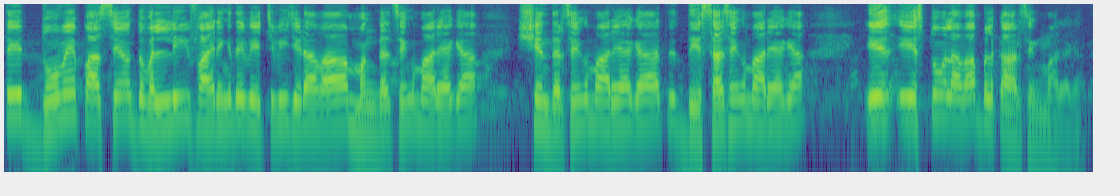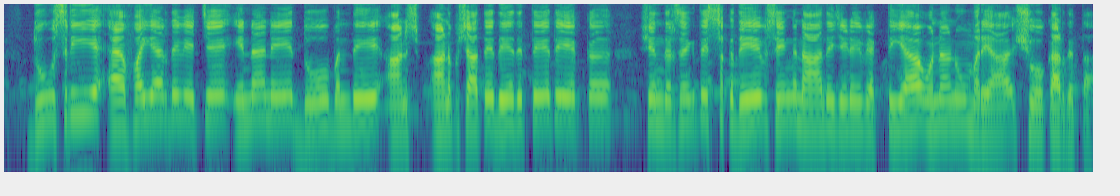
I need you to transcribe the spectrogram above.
ਤੇ ਦੋਵੇਂ ਪਾਸਿਓਂ ਦਵੱਲੀ ਫਾਇਰਿੰਗ ਦੇ ਵਿੱਚ ਵੀ ਜਿਹੜਾ ਵਾ ਮੰਗਲ ਸਿੰਘ ਮਾਰਿਆ ਗਿਆ, ਸ਼ਿੰਦਰ ਸਿੰਘ ਮਾਰਿਆ ਗਿਆ ਤੇ ਦੇਸਾ ਸਿੰਘ ਮਾਰਿਆ ਗਿਆ। ਇਸ ਇਸ ਤੋਂ ਇਲਾਵਾ ਬਲਕਾਰ ਸਿੰਘ ਮਾਰਿਆ ਗਿਆ। ਦੂਸਰੀ ਐਫ ਆਈ ਆਰ ਦੇ ਵਿੱਚ ਇਹਨਾਂ ਨੇ ਦੋ ਬੰਦੇ ਅਣਛ- ਅਣਪਛਾਤੇ ਦੇ ਦਿੱਤੇ ਤੇ ਇੱਕ ਸ਼ਿੰਦਰ ਸਿੰਘ ਤੇ ਸੁਖਦੇਵ ਸਿੰਘ ਨਾਂ ਦੇ ਜਿਹੜੇ ਵਿਅਕਤੀ ਆ, ਉਹਨਾਂ ਨੂੰ ਮਰਿਆ ਸ਼ੋ ਕਰ ਦਿੱਤਾ।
